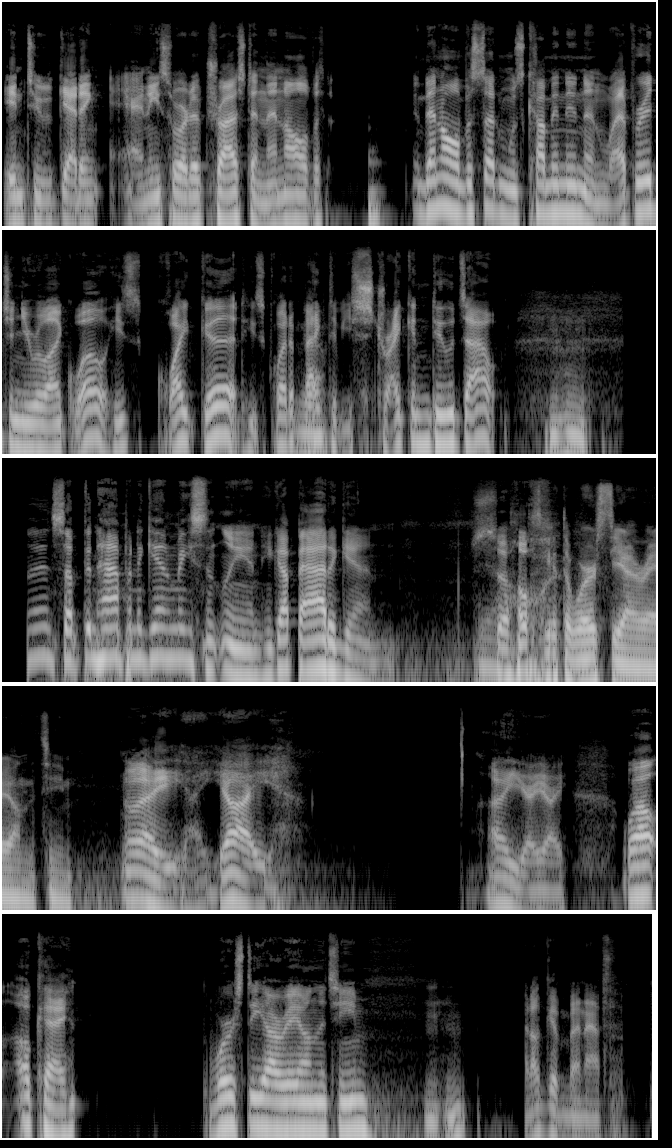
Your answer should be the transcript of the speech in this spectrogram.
into getting any sort of trust, and then all of a and then all of a sudden was coming in and leverage, and you were like, "Whoa, he's quite good. He's quite effective. He's striking dudes out." Mhm. And then something happened again recently, and he got bad again. Yeah. So, Let's get the worst ERA on the team. ay, ay, ay. Ay, ay, ay. Well, okay. Worst ERA on the team? hmm I'll give him an F.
